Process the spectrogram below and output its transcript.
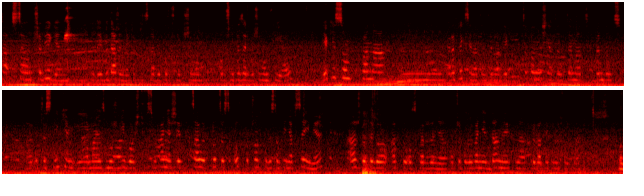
ca- z całym przebiegiem e, tutaj wydarzeń, jakie przedstawił porucznik Szymon, porucznik rezerwy Szymon Fijał. Jakie są Pana mm, refleksje na ten temat? Jak, co Pan myśli na ten temat, będąc e, uczestnikiem i mając możliwość wsłuchania się w cały proces od początku wystąpienia w Sejmie, aż do tego aktu oskarżenia o przechowywanie danych na prywatnych nośnikach? No,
